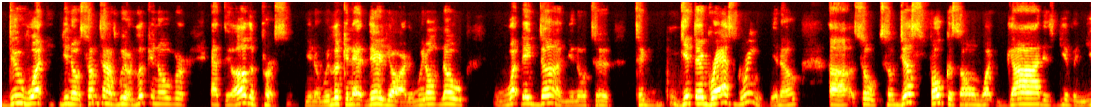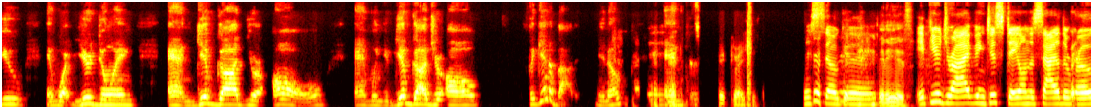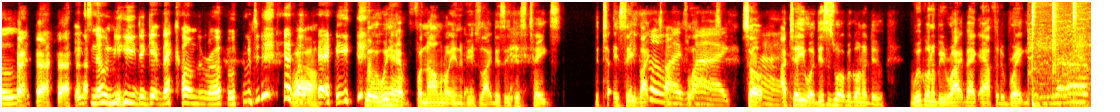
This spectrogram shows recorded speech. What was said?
Do what you know. Sometimes we are looking over at the other person. You know, we're looking at their yard and we don't know what they've done. You know, to to get their grass green. You know, uh, so so just focus on what God has given you and what you're doing, and give God your all. And when you give God your all, forget about it. You know, and Good gracious. It's so good. It is. If you're driving, just stay on the side of the road. it's no need to get back on the road. Wow. okay. Look, we have phenomenal interviews like this. It just takes The t- it seems like the Oh time my- flies. my So I tell you what, this is what we're going to do. We're going to be right back after the break. The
